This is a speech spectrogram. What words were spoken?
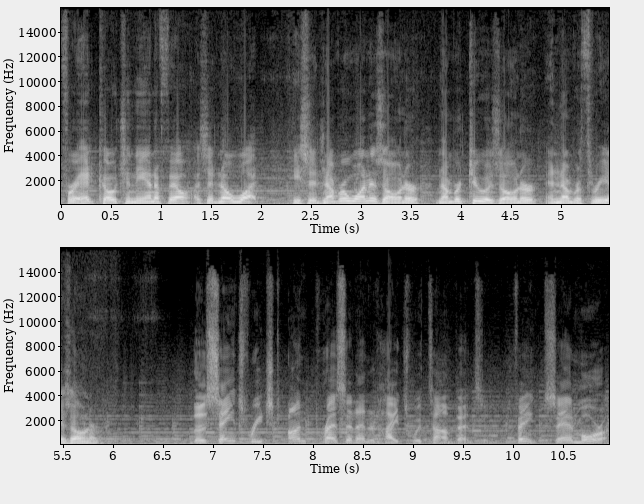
for a head coach in the NFL? I said, No, what? He said, Number one is owner, number two is owner, and number three is owner. The Saints reached unprecedented heights with Tom Benson, Finks, and Mora,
